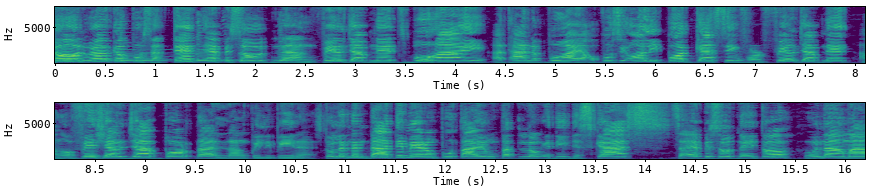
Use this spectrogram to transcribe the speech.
Yon, welcome po sa 10th episode ng PhilJobNet's Buhay at Hanap Buhay. Ako po si Ollie Podcasting for PhilJobNet, ang official job portal ng Pilipinas. Tulad ng dati, meron po tayong tatlong i-discuss sa episode na ito. Una, ang mga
